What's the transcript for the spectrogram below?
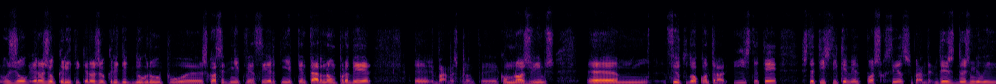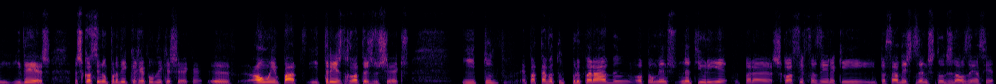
o jogo, era um jogo crítico, era o jogo crítico do grupo, a Escócia tinha que vencer, tinha que tentar não perder, uh, bah, mas pronto, uh, como nós vimos, um, saiu tudo ao contrário. E isto até, estatisticamente, para os escoceses, desde 2010, a Escócia não perdia com a República Checa, uh, há um empate e três derrotas dos checos, e tudo, epá, estava tudo preparado, ou pelo menos na teoria, para a Escócia fazer aqui, e passado estes anos todos de ausência,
